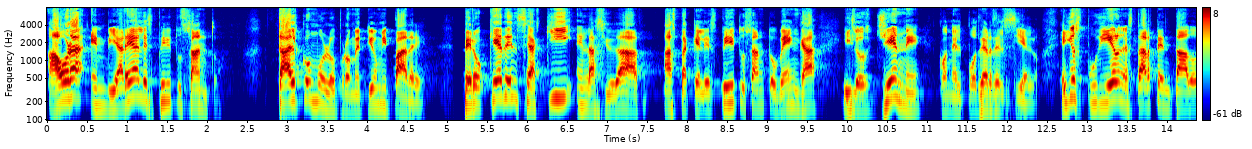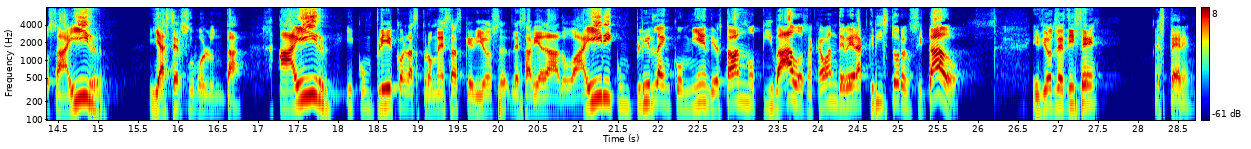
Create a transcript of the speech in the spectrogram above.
Ahora enviaré al Espíritu Santo, tal como lo prometió mi Padre, pero quédense aquí en la ciudad hasta que el Espíritu Santo venga y los llene con el poder del cielo. Ellos pudieron estar tentados a ir y hacer su voluntad, a ir y cumplir con las promesas que Dios les había dado, a ir y cumplir la encomienda. Ellos estaban motivados, acaban de ver a Cristo resucitado. Y Dios les dice, esperen,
